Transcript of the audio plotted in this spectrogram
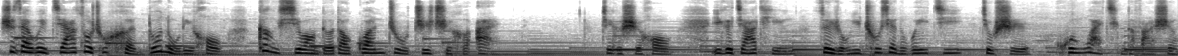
是在为家做出很多努力后，更希望得到关注、支持和爱。这个时候，一个家庭最容易出现的危机就是婚外情的发生。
